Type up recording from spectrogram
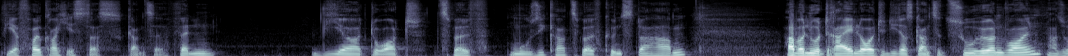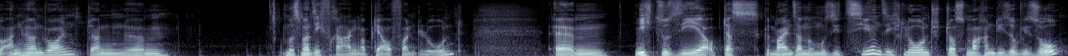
wie erfolgreich ist das Ganze. Wenn wir dort zwölf Musiker, zwölf Künstler haben, aber nur drei Leute, die das Ganze zuhören wollen, also anhören wollen, dann ähm, muss man sich fragen, ob der Aufwand lohnt. Ähm, nicht so sehr, ob das gemeinsame Musizieren sich lohnt, das machen die sowieso.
